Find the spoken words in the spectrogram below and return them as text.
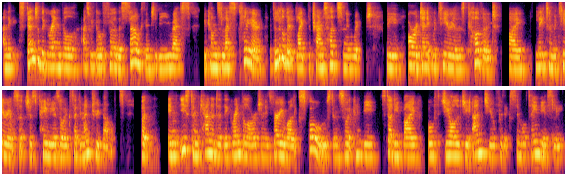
And the extent of the Grenville as we go further south into the US becomes less clear. It's a little bit like the Trans Hudson, in which the orogenic material is covered by later material such as Paleozoic sedimentary belts. But in eastern Canada, the Grenville orogen is very well exposed, and so it can be studied by both geology and geophysics simultaneously,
